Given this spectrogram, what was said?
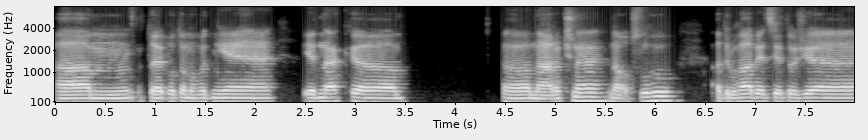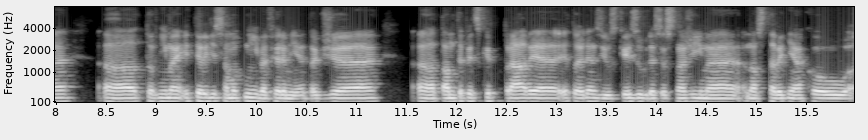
A um, to je potom hodně jednak uh, náročné na obsluhu. A druhá věc je to, že to vnímají i ty lidi samotní ve firmě, takže tam typicky právě je to jeden z use caseů, kde se snažíme nastavit nějakou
